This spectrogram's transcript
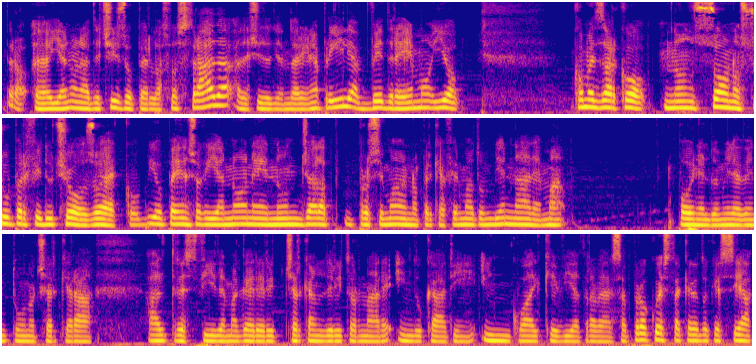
Però eh, Iannone ha deciso per la sua strada, ha deciso di andare in Aprilia, vedremo. Io come Zarco non sono super fiducioso, ecco, io penso che Iannone non già il prossimo anno perché ha firmato un biennale, ma poi nel 2021 cercherà altre sfide, magari cercando di ritornare in Ducati in qualche via traversa. Però questa credo che sia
